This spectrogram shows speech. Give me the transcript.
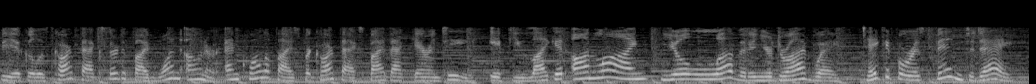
vehicle is Carfax certified one owner and qualifies for Carfax buyback guarantee. If you like it online, you'll love it in your driveway. Take it for a spin today.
